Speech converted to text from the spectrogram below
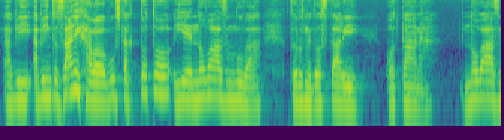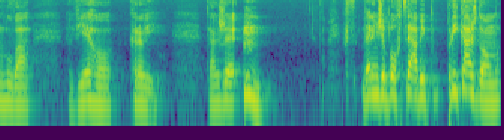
Aby, aby im to zanechalo v ústach, toto je nová zmluva, ktorú sme dostali od pána. Nová zmluva v jeho krvi. Takže verím, že Boh chce, aby pri každom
